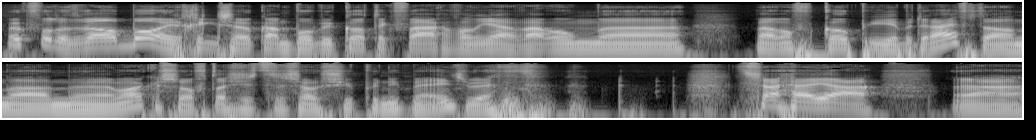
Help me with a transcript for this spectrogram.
Maar ik vond het wel mooi. Dan ging ze ook aan Bobby Kotick vragen van... ja, waarom, eh, waarom verkoop je je bedrijf dan aan eh, Microsoft... als je het er zo super niet mee eens bent? Zei hij, ja... eh,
